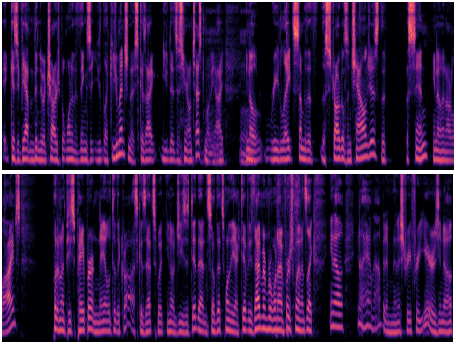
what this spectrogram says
because if you haven't been to a charge, but one of the things that you like you mentioned this because I you did this in your own testimony. I mm-hmm. you know mm-hmm. relate some of the the struggles and challenges, the the sin you know in our lives, put it on a piece of paper and nail it to the cross because that's what you know Jesus did that, and so that's one of the activities. I remember when I first went, it's like you know you know hey, I've been in ministry for years, you know.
